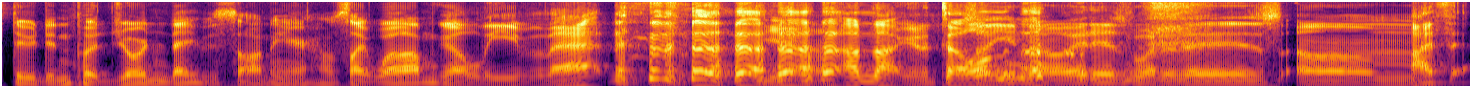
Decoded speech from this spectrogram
dude didn't put Jordan Davis on here. I was like, well, I'm gonna leave that. yeah, I'm not gonna tell so, him. you know, it is what it is. Um, I, th-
